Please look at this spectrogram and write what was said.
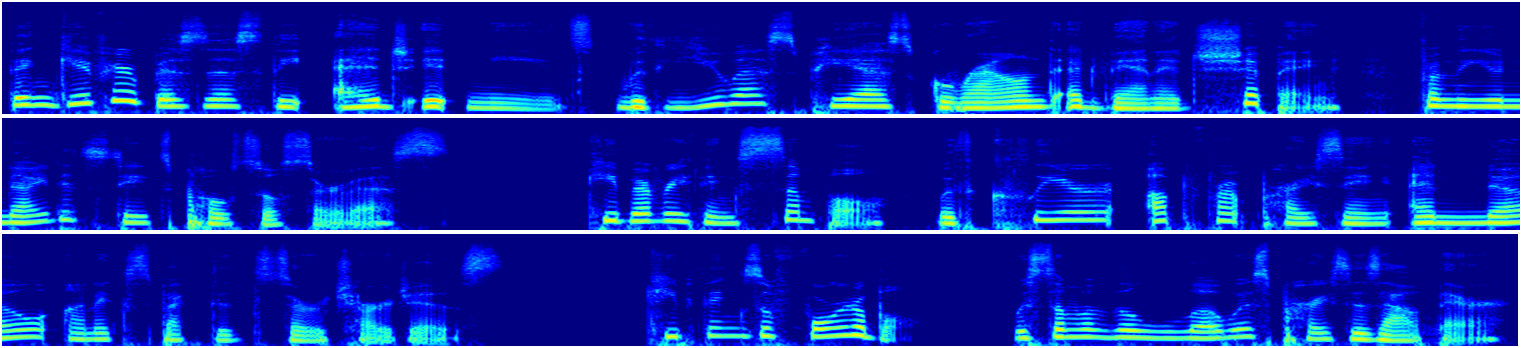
Then give your business the edge it needs with USPS Ground Advantage shipping from the United States Postal Service. Keep everything simple with clear, upfront pricing and no unexpected surcharges. Keep things affordable with some of the lowest prices out there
